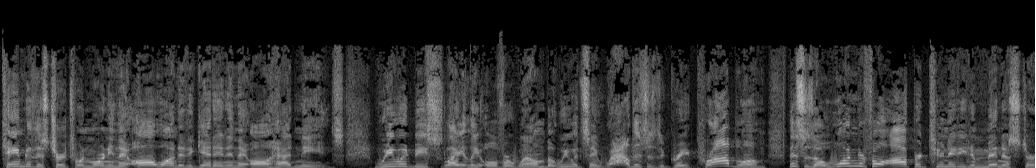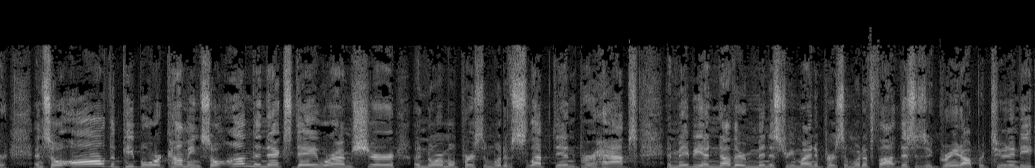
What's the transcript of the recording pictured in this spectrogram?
came to this church one morning. They all wanted to get in, and they all had needs. We would be slightly overwhelmed, but we would say, wow, this is a great problem. This is a wonderful opportunity to minister. And so all the people were coming. So on the next day, where I'm sure a normal person would have slept in perhaps, and maybe another ministry minded person would have thought, this is a great opportunity opportunity.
